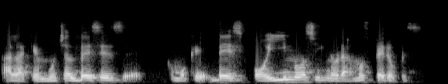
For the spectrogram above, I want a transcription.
a la que muchas veces eh, como que desoímos, ignoramos, pero pues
